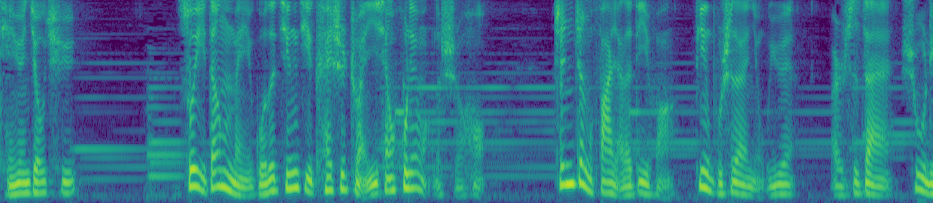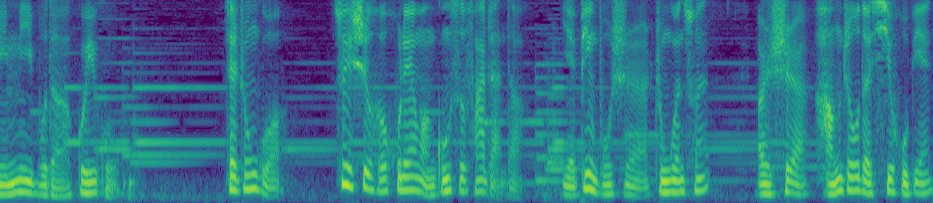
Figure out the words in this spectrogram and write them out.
田园郊区。所以，当美国的经济开始转移向互联网的时候，真正发芽的地方并不是在纽约，而是在树林密布的硅谷。在中国，最适合互联网公司发展的，也并不是中关村，而是杭州的西湖边。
